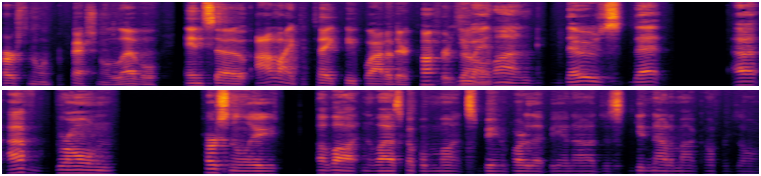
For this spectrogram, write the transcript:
personal and professional level. And so I like to take people out of their comfort zone. You ain't lying. Those that I, I've grown personally a lot in the last couple of months being a part of that BNI, just getting out of my comfort zone.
